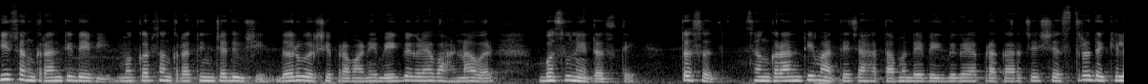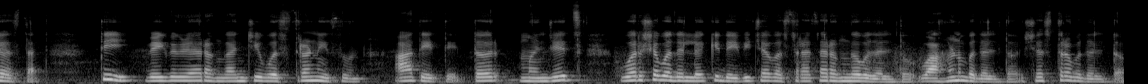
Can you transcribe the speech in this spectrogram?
ही संक्रांती देवी मकर संक्रांतींच्या दिवशी दरवर्षीप्रमाणे वेगवेगळ्या वाहनावर बसून येत असते. तसंच संक्रांती मातेच्या हातामध्ये वेगवेगळ्या प्रकारचे शस्त्र देखील असतात. ती वेगवेगळ्या रंगांची वस्त्र नेसून आत येते. तर म्हणजेच वर्ष बदललं की देवीच्या वस्त्राचा रंग बदलतो वाहन बदलतं शस्त्र बदलतं.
